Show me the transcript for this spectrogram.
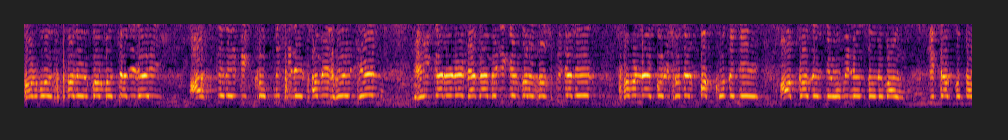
সর্বস্তরের কর্মচারীরাই আজকের এই বিক্ষোভ মিছিলে সামিল হয়েছেন এই কারণে ঢাকা মেডিকেল কলেজ হসপিটালের সমন্বয় পরিষদের পক্ষ থেকে আপনাদেরকে অভিনন্দন এবং কৃতজ্ঞতা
